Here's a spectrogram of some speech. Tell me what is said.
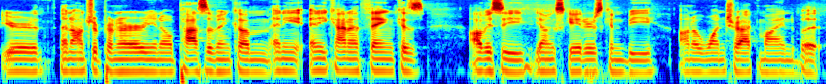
You're an entrepreneur, you know, passive income, any any kind of thing. Because obviously, young skaters can be on a one track mind, but y-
